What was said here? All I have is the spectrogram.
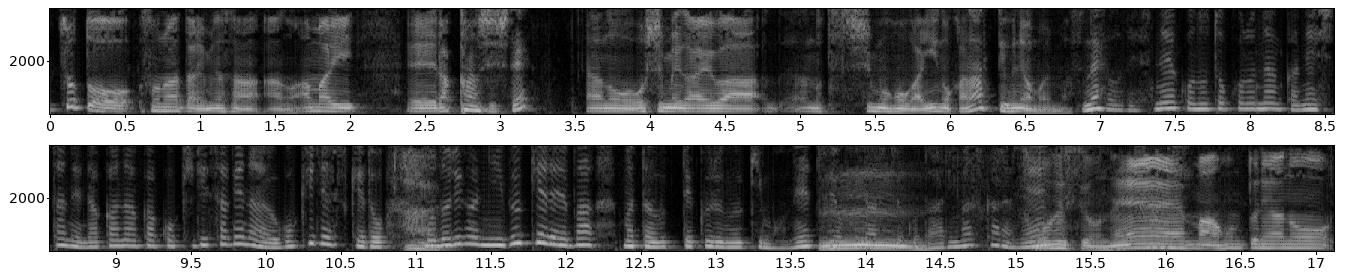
ん、ちょっとそのあたり皆さん、あの、あまり、えー、楽観視して、あの、おしめ買いは、あの、慎む方がいいのかなっていうふうに思いますね。そうですね。このところなんかね、下値なかなかこう切り下げない動きですけど、はい、戻りが鈍ければ、また売ってくる向きもね、強くなるということありますからね。そうですよね。はい、まあ本当にあの、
